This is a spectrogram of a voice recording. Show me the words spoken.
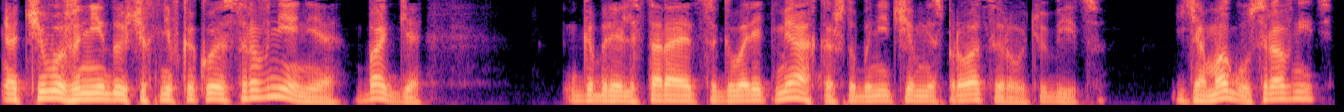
Отчего же не идущих ни в какое сравнение, Багги? Габриэль старается говорить мягко, чтобы ничем не спровоцировать убийцу. Я могу сравнить.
